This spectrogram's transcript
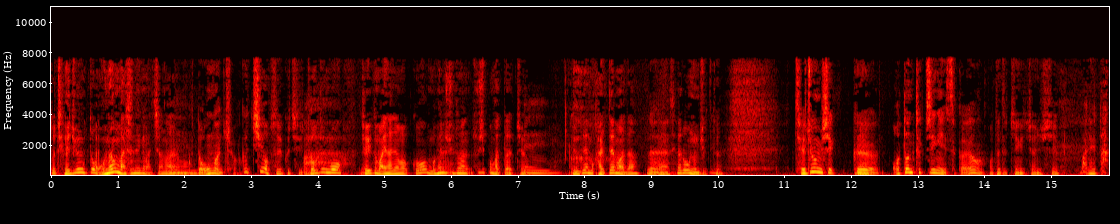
또 제주는 또 워낙 맛있는 게 많잖아요. 음. 너무 많죠. 끝이 없어요, 끝이. 아, 저도 뭐 저희도 많이 다녀봤고 뭐 현주 네. 씨도 한 수십 번 갔다 왔죠. 네. 근데 뭐 갈 때마다 네. 네, 새로운 음식들 제주 음식 그 네. 어떤 특징이 있을까요? 어떤 특징이 있죠, 현주 씨? 만약에 딱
